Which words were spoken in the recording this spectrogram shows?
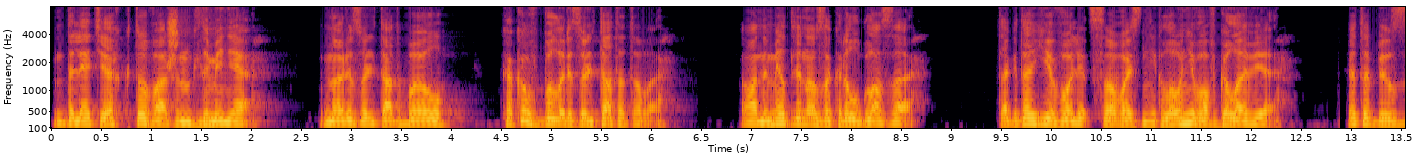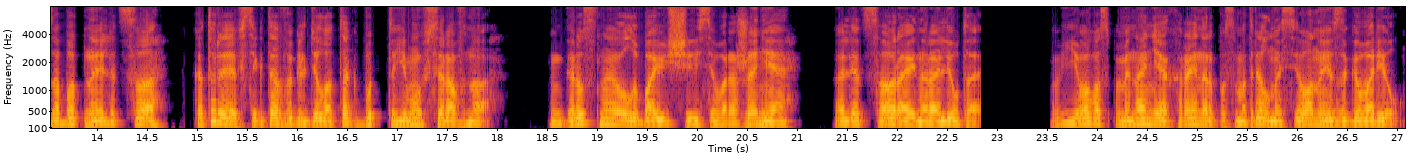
Для тех, кто важен для меня. Но результат был... Каков был результат этого? Он медленно закрыл глаза. Тогда его лицо возникло у него в голове. Это беззаботное лицо, которое всегда выглядело так, будто ему всё равно. Грустное улыбающееся выражение, лицо Райнера Люта. В его воспоминаниях Райнер посмотрел на Сиона и заговорил.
